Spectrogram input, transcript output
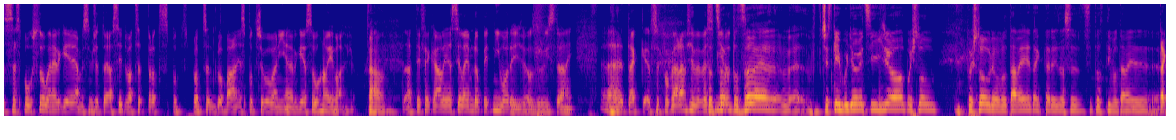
se spoustou energie, já myslím, že to je asi 20% globálně spotřebované energie jsou hnojiva. Že? Aha. A ty fekálie si lejem do pitné vody, že? z druhé strany. Tak předpokládám, že ve vesmíru... To, co, to, co je v Českých Budějovicích, že jo, pošlou pošlou do Vltavy, tak tady zase si to z té Vltavy tak,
